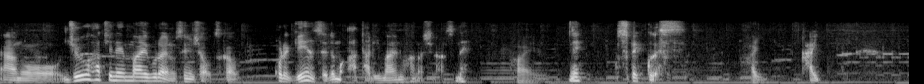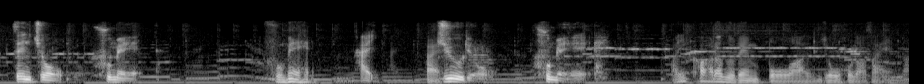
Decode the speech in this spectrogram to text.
あの、18年前ぐらいの戦車を使う。これ現世でも当たり前の話なんですね。はい。スペックです。はい。はい。全長不明。不明。はい。はい。重量不明。相変わらず連邦は情報出さへんな。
